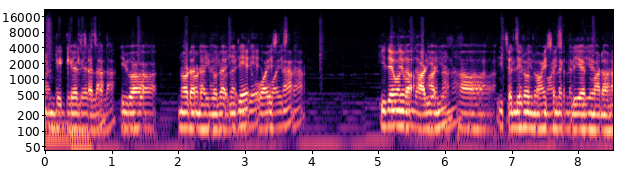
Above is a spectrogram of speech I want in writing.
ನಿಮಗೆ ಕೇಳಿಸಲ್ಲ ಇವಾಗ ನೋಡೋಣ ಇವಾಗ ಇದೇ ವಾಯ್ಸ್ನ ಇದೇ ಒಂದು ಆಡಿಯೋನ ಇದರಲ್ಲಿರೋ ನಾಯ್ಸ್ ಎಲ್ಲ ಕ್ಲಿಯರ್ ಮಾಡೋಣ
